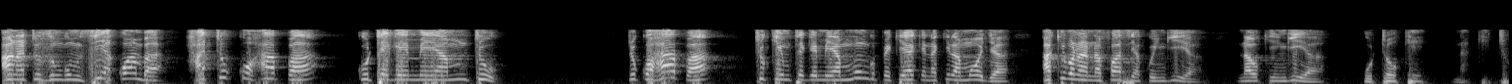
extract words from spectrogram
anatuzungumzia kwamba hatuko hapa kutegemea mtu. Tuko hapa tukimtegemea mungu peke yake na kila mmoja akiwa na nafasi ya kuingia na ukiingia utoke na kitu.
